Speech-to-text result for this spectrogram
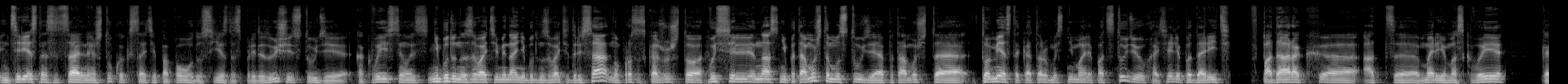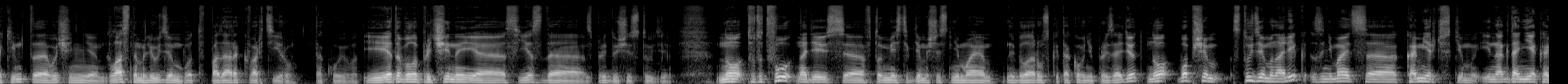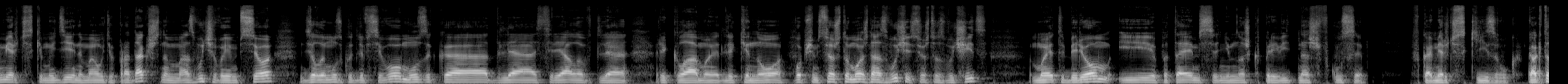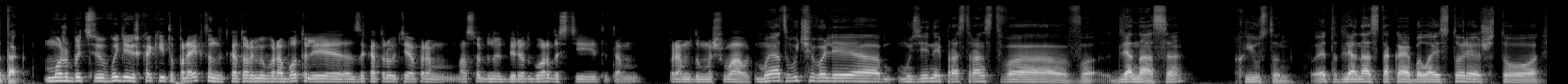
Интересная социальная штука, кстати, по поводу съезда с предыдущей студии. Как выяснилось, не буду называть имена, не буду называть адреса, но просто скажу, что выселили нас не потому, что мы студия, а потому что то место, которое мы снимали под студию, хотели подарить в подарок э, от э, мэрии Москвы каким-то очень классным людям вот в подарок квартиру такую вот. И это было причиной э, съезда с предыдущей студии. Но тут фу, надеюсь, э, в том месте, где мы сейчас снимаем на белорусской, такого не произойдет. Но, в общем, студия Монолик занимается коммерческим, иногда некоммерческим идейным аудиопродакшеном, озвучиваем все, делаем музыку для всего, музыка для сериалов, для рекламы, для кино. В общем, все, что можно озвучить, все, что звучит, мы это берем и пытаемся немножко привить наши вкусы в коммерческий звук. Как-то так. Может быть, выделишь какие-то проекты, над которыми вы работали, за которые у тебя прям особенно берет гордость, и ты там прям думаешь, вау. Мы озвучивали э, музейное пространство в... для НАСА, Хьюстон. Это для нас такая была история, что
